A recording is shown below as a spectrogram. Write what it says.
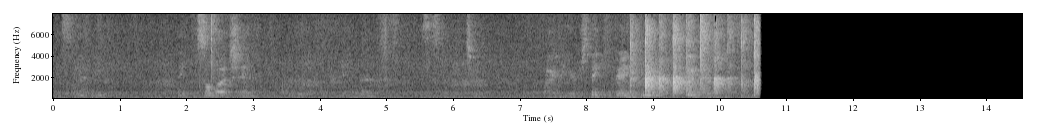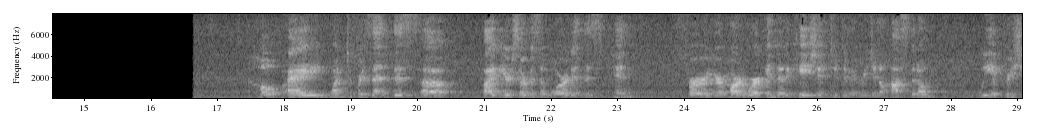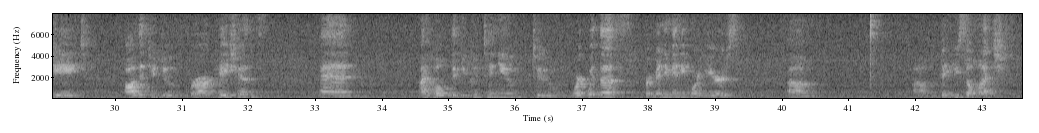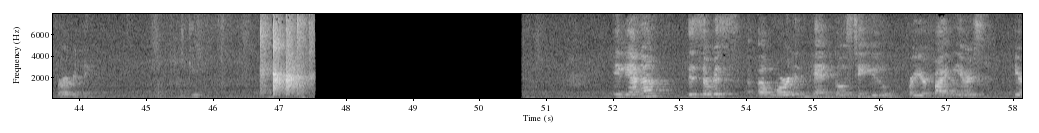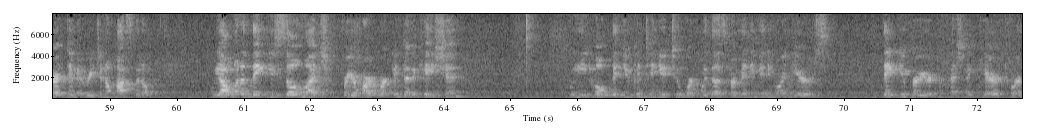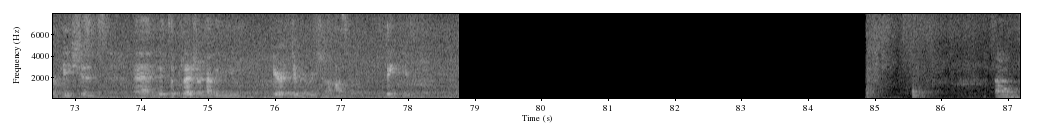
It's very beautiful. Thank you so much, is for me too. Five years, thank you. Thank you, thank you. Hope, I want to present this uh, five-year service award and this pin for your hard work and dedication to Dimmit Regional Hospital. We appreciate all that you do for our patients and I hope that you continue to work with us for many, many more years. Um, um, Thank you so much for everything. Thank you. Eliana, this service award and pin goes to you for your five years here at Dimmit Regional Hospital. We all want to thank you so much for your hard work and dedication. We hope that you continue to work with us for many, many more years. Thank you for your compassionate care toward patients, and it's a pleasure having you here at Dimmit Regional Hospital. Thank you.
